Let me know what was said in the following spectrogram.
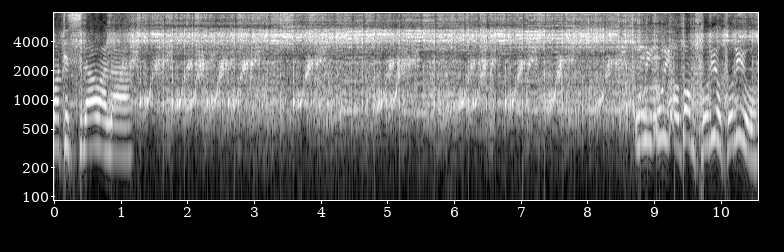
Domates silahı var la. Uy uy adam tarıyor tarıyor.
